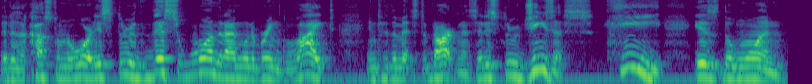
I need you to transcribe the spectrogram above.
that is accustomed to war. It is through this one that I'm going to bring light into the midst of darkness. It is through Jesus. He is the one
